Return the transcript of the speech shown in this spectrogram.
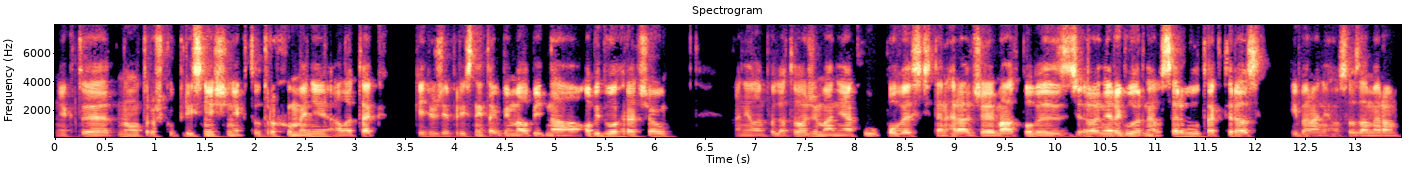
Niekto je no, trošku prísnejší, niekto trochu menej, ale tak keď už je prísny, tak by mal byť na obidvoch hráčov a nielen podľa toho, že má nejakú povesť ten hráč, že má povesť e, neregulárneho servu, tak teraz iba na neho sa zamerám.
